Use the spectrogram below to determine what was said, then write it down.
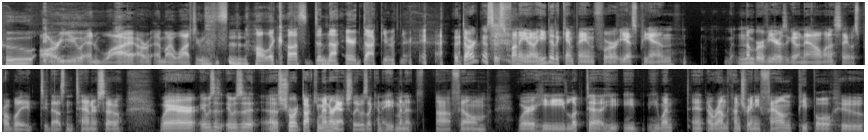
Who are you, and why are am I watching this Holocaust denier documentary? the darkness is funny. You know, he did a campaign for ESPN a number of years ago. Now, I want to say it was probably 2010 or so where it was a, it was a, a, short documentary. Actually, it was like an eight minute uh, film where he looked at he he he went around the country and he found people who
